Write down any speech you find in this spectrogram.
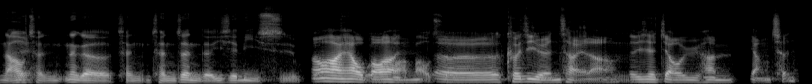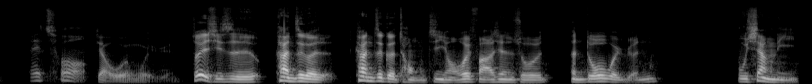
然后城那个城城镇的一些历史，然后还有包含包呃科技人才啦、嗯、的一些教育和养成，没错，教文委员。所以其实看这个看这个统计哦，会发现说很多委员不像你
